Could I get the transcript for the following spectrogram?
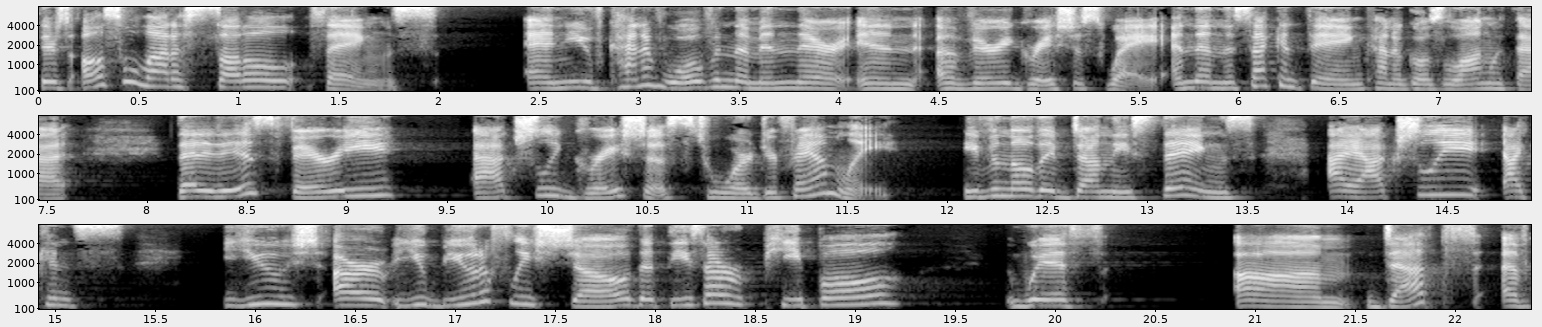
there's also a lot of subtle things and you've kind of woven them in there in a very gracious way. And then the second thing kind of goes along with that that it is very actually gracious toward your family. Even though they've done these things, I actually I can you are you beautifully show that these are people with um depth of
